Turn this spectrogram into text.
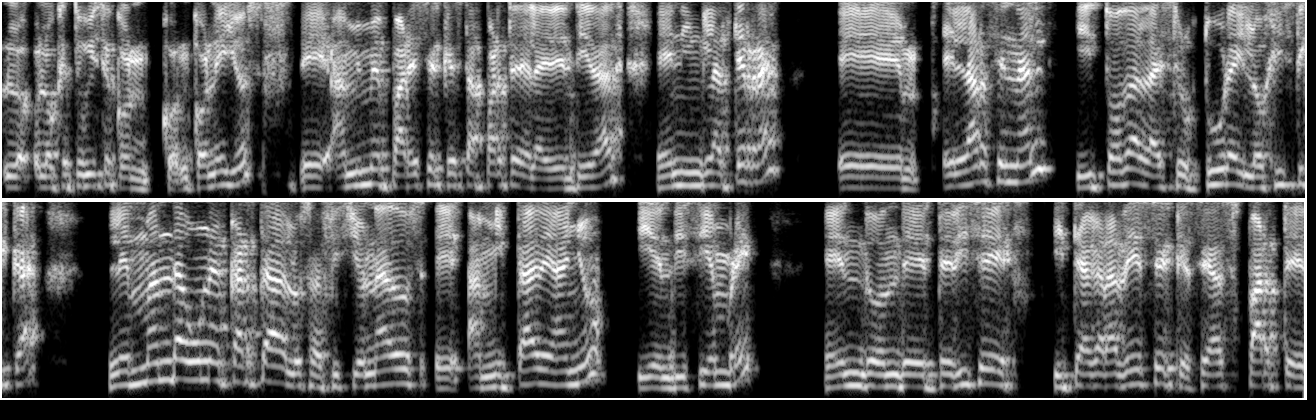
lo, que tuviste con, ellos. Eh, a mí me parece que esta parte de la identidad en Inglaterra, eh, el Arsenal y toda la estructura y logística le manda una carta a los aficionados a mitad de año y en diciembre, en donde te dice y te agradece que seas parte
